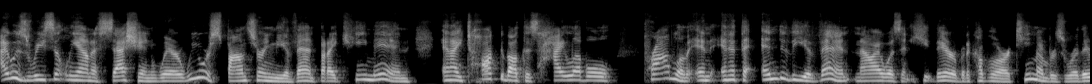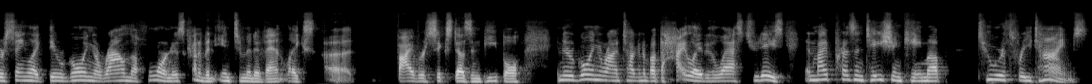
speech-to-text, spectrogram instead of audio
I was recently on a session where we were sponsoring the event, but I came in and I talked about this high level problem. And, and at the end of the event, now I wasn't there, but a couple of our team members were, they were saying like they were going around the horn. It was kind of an intimate event, like uh, five or six dozen people. And they were going around talking about the highlight of the last two days. And my presentation came up two or three times.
